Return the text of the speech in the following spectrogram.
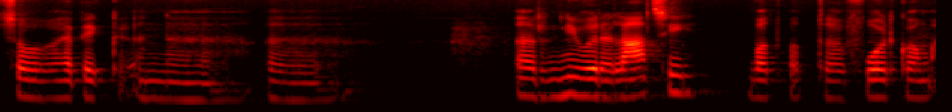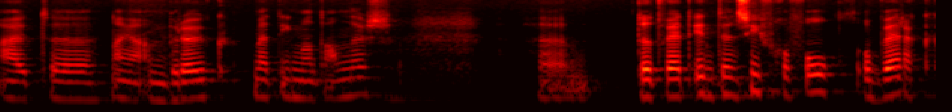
Zo heb ik een, eh, een nieuwe relatie, wat, wat voortkwam uit nou ja, een breuk met iemand anders. Ehm, dat werd intensief gevolgd op werk.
